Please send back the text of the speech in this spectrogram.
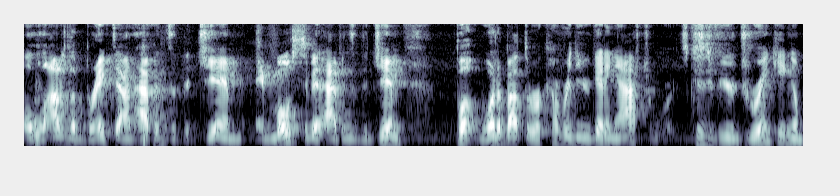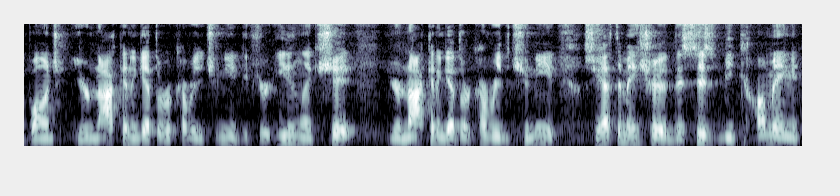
a lot of the breakdown happens at the gym, and most of it happens at the gym. But what about the recovery that you're getting afterwards? Because if you're drinking a bunch, you're not going to get the recovery that you need. If you're eating like shit, you're not going to get the recovery that you need. So you have to make sure that this is becoming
